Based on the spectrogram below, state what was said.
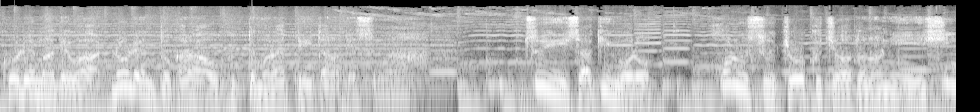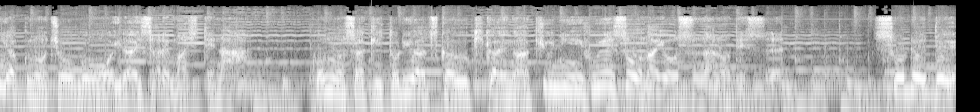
これまではロレントから送ってもらっていたのですがつい先頃ホルス教区長殿に新薬の調合を依頼されましてな。この先取り扱う機会が急に増えそうな様子なのです。それで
